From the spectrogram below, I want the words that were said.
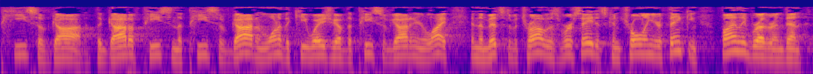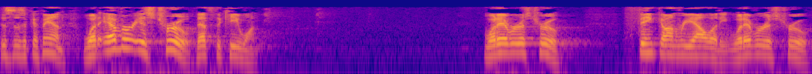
peace of God. The God of peace and the peace of God. And one of the key ways you have the peace of God in your life in the midst of a trial is verse 8, it's controlling your thinking. Finally, brethren, then, this is a command. Whatever is true, that's the key one. Whatever is true. Think on reality. Whatever is true.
